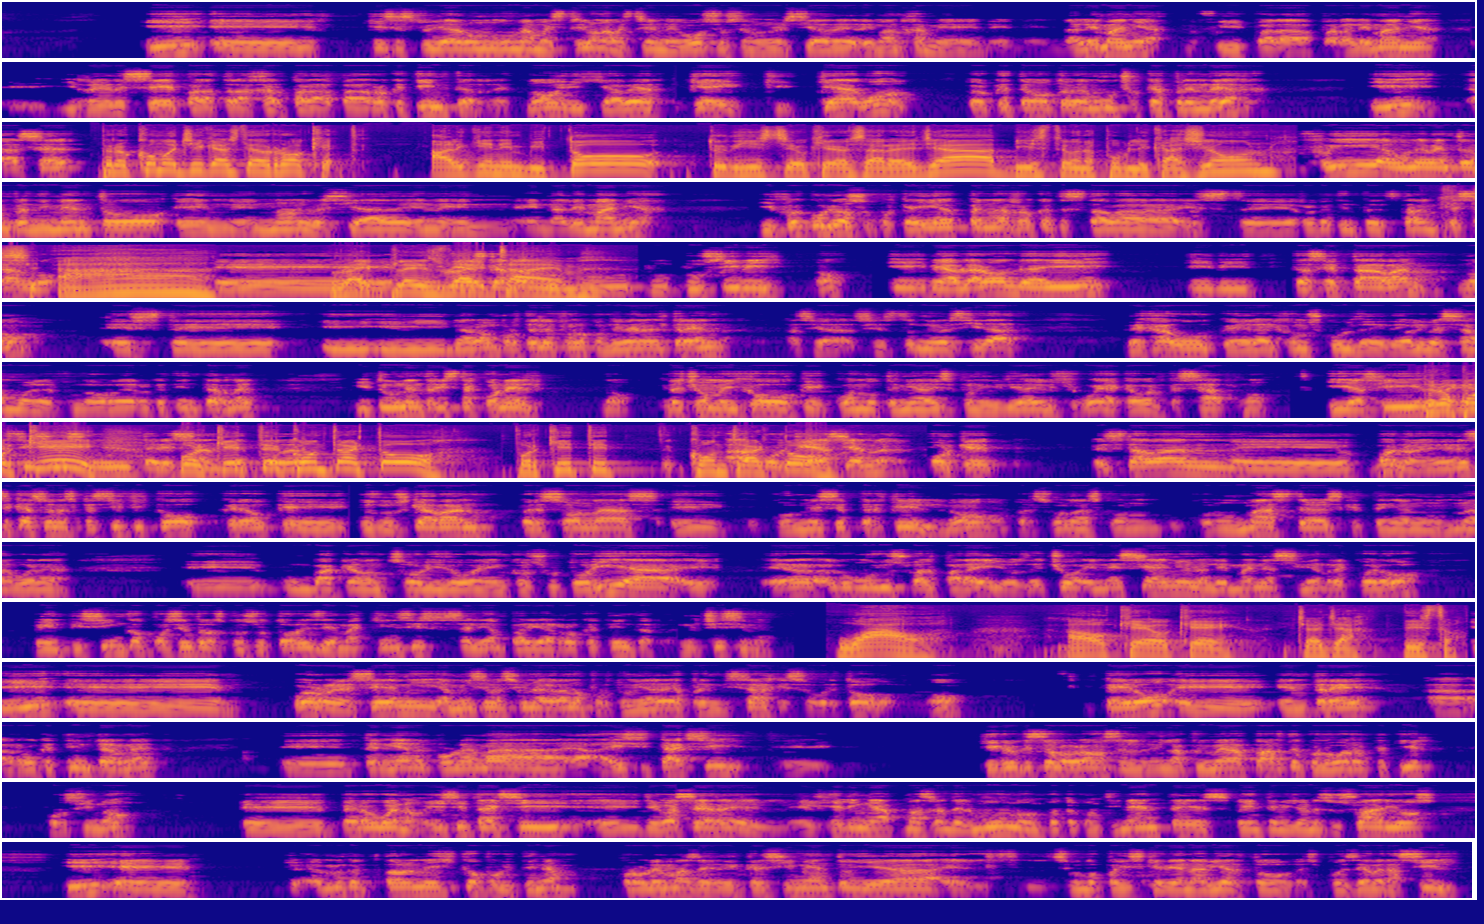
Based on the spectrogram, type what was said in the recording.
Y eh, quise estudiar un- una maestría, una maestría en negocios en la Universidad de, de Mannheim en, en- en Alemania. Me fui para, para Alemania y regresé para trabajar para, para Rocket Internet, ¿no? Y dije, a ver, ¿qué, qué, qué hago? Creo que tengo todavía mucho que aprender y hacer Pero ¿cómo llegaste a Rocket? ¿Alguien invitó? ¿Tú dijiste yo quiero estar allá? ¿Viste una publicación? Fui a un evento de emprendimiento en, en una universidad en, en- en Alemania y fue curioso porque ahí apenas Rocket estaba, este, Rocket Internet estaba empezando. Ah, Eh, Right place, right time. Tu, tu- tu CV, ¿no? Y me hablaron de ahí y te aceptaban, ¿no? Este, y, y me hablaron por teléfono cuando iba en el tren hacia, hacia esta universidad, BHU, que era el homeschool de, de Oliver Samuel, el fundador de Rocket Internet, y tuve una entrevista con él, ¿no? De hecho, me dijo que cuando tenía disponibilidad, y le dije, güey, acabo de empezar, ¿no? Y así. ¿pero por ejercicio es muy qué? ¿Por qué te poder- contrató? ¿Por qué te Ah, contrató? porque hacían, porque estaban, eh, bueno, en ese caso en específico, creo que pues, buscaban personas eh, con ese perfil, ¿no? Personas con, con un máster, que tengan una buena, eh, un background sólido en consultoría, era algo muy usual para ellos. De hecho, en ese año en Alemania, si bien recuerdo, 25% de los consultores de McKinsey se salían para ir a Rocket Internet, muchísimo. Wow. Ah, ok, ok. Ya, ya, listo. Y eh, bueno, regresé a mí, a mí se me hacía una gran oportunidad de aprendizaje, sobre todo, ¿no? Pero eh, entré a, Rocket Internet, eh, tenían el problema a Easy Taxi, que creo que eso lo hablamos en, la primera parte, pero lo voy a repetir, por si no. pero bueno, Easy Taxi llegó a ser el, el hailing app más grande del mundo en cuatro continentes, 20 millones de usuarios, y eh, me contactaron en México porque tenían problemas de, crecimiento y era el, segundo país que habían abierto después de Brasil.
